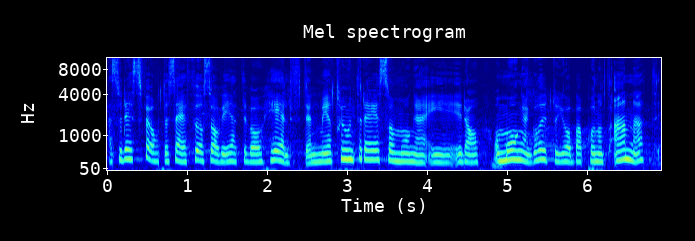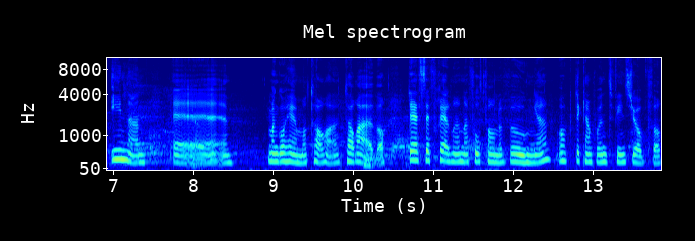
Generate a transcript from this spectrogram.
Alltså det är svårt att säga. Först sa vi att det var hälften men jag tror inte det är så många i, idag. Och många går ut och jobbar på något annat innan eh, man går hem och tar, tar över. Dels är föräldrarna fortfarande för unga och det kanske inte finns jobb för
